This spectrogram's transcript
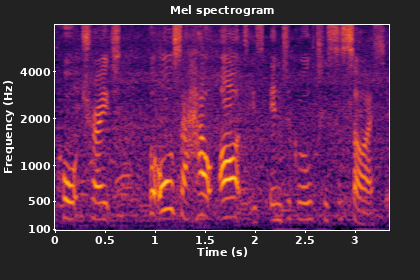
portraits, but also how art is integral to society.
